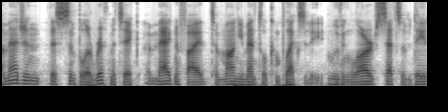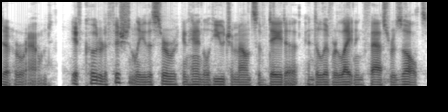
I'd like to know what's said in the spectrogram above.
Imagine this simple arithmetic magnified to monumental complexity, moving large sets of data around. If coded efficiently, the server can handle huge amounts of data and deliver lightning fast results,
